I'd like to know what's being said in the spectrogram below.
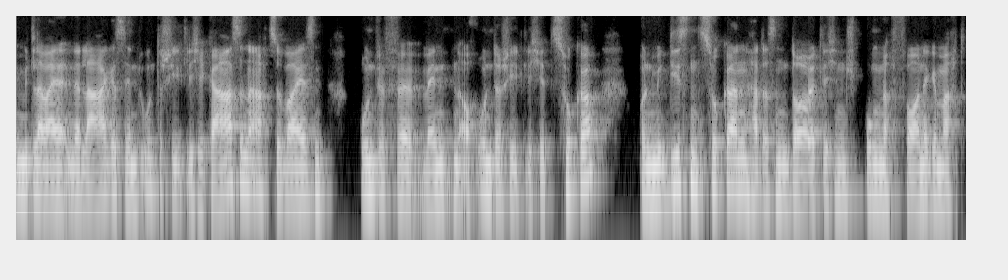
mittlerweile in der Lage sind, unterschiedliche Gase nachzuweisen und wir verwenden auch unterschiedliche Zucker. Und mit diesen Zuckern hat es einen deutlichen Sprung nach vorne gemacht,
